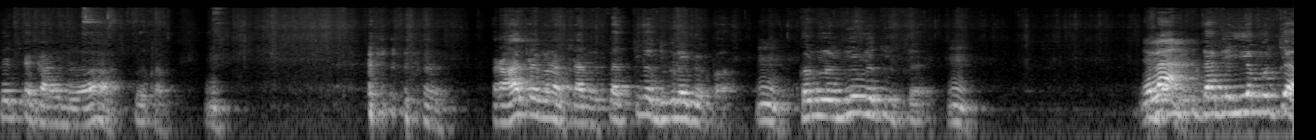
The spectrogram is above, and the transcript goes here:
సత్యకాలంలో చూద్దాం. రాత్రి మనకు చాలా సత్తిగా దిగులైపోయి కడుపులో నీళ్ళు తీస్తే. ఎలా? దాంట్లో ఇయ్యం వచ్చా?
